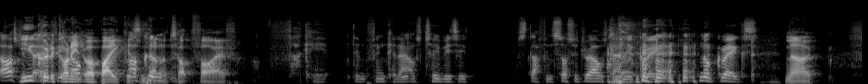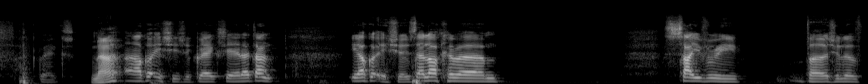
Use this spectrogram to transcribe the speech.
ask me. You could have gone into a baker's and done a top five. Fuck it. I didn't think of that. I was too busy stuffing sausage rolls down your Greg. Not Greggs. No. Fuck Greggs. No. I've got issues with Greggs. Yeah, they don't. Yeah, I've got issues. They're like a um, savoury version of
